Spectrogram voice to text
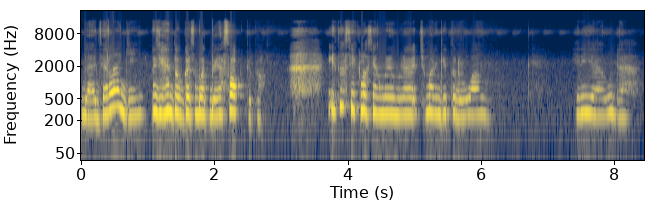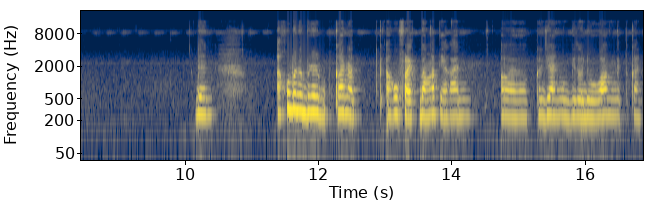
belajar lagi ngerjain tugas buat besok gitu. Itu siklus yang benar-benar cuman gitu doang. Jadi ya udah. Dan aku bener-bener karena aku flat banget ya kan uh, kerjaan gitu doang gitu kan.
